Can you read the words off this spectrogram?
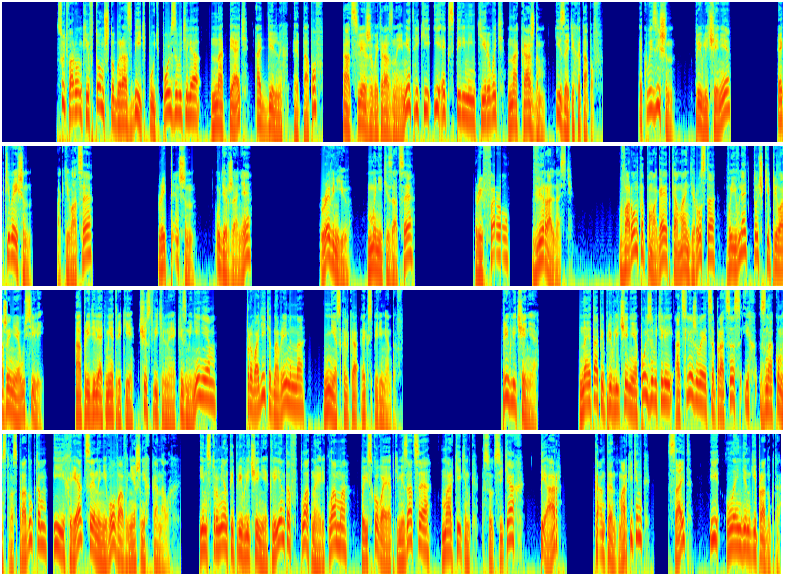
Суть воронки в том, чтобы разбить путь пользователя на пять отдельных этапов, отслеживать разные метрики и экспериментировать на каждом из этих этапов. Acquisition – привлечение, Activation – активация, Retention – удержание, Revenue монетизация, referral, виральность. Воронка помогает команде роста выявлять точки приложения усилий, определять метрики, чувствительные к изменениям, проводить одновременно несколько экспериментов. Привлечение. На этапе привлечения пользователей отслеживается процесс их знакомства с продуктом и их реакция на него во внешних каналах. Инструменты привлечения клиентов, платная реклама, поисковая оптимизация, маркетинг в соцсетях, пиар, контент-маркетинг, сайт и лендинги продукта.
